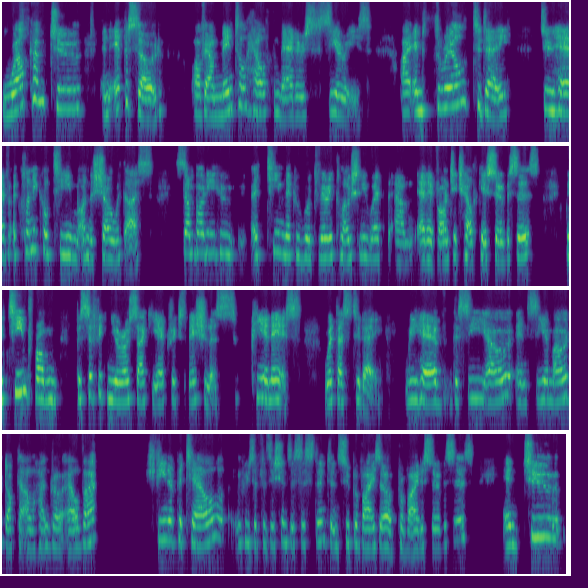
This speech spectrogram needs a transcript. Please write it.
Welcome to an episode of our Mental Health Matters series. I am thrilled today to have a clinical team on the show with us. Somebody who, a team that we work very closely with um, at Advantage Healthcare Services, the team from Pacific Neuropsychiatric Specialists, PNS, with us today. We have the CEO and CMO, Dr. Alejandro Alva, Sheena Patel, who's a physician's assistant and supervisor of provider services, and two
